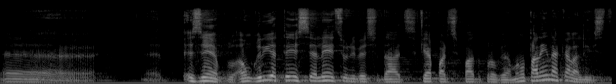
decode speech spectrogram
é, é, exemplo, a Hungria tem excelentes universidades que quer participar do programa, não está nem naquela lista.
